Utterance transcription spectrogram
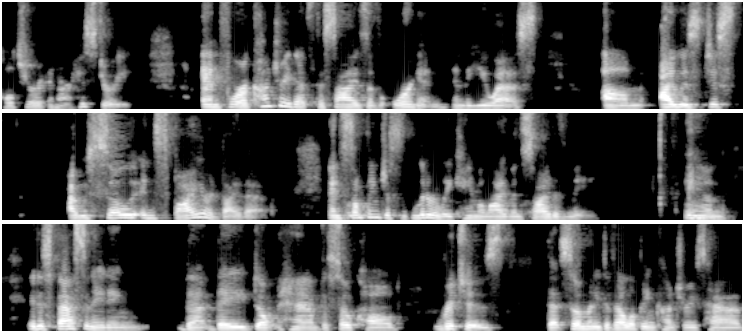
culture and our history. And for a country that's the size of Oregon in the US, um, I was just, I was so inspired by that. And something just literally came alive inside of me. Mhm. And it is fascinating that they don't have the so called riches that so many developing countries have.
